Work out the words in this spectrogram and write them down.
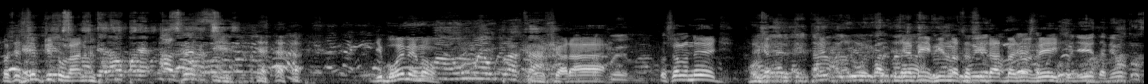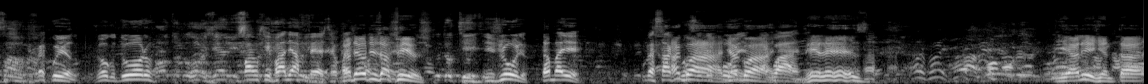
Você é sempre titular, né? Às vezes sim. De boa, meu irmão? Um a um é um placar. Xará. Professor fazia seja bem-vindo à nossa cidade mais uma vez. Bonita, viu? Tranquilo. Jogo duro. Fala o que vale a festa. Cadê os desafios? Em julho, tamo aí. Conversar com você Aguarde, depois. aguarde. Beleza. E ali, gente, tá,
